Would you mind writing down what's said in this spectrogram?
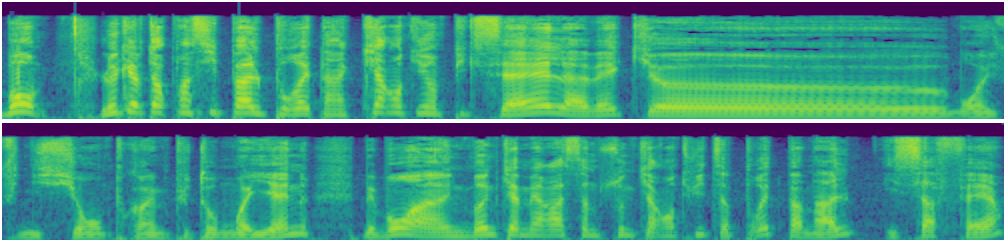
Bon, le capteur principal pourrait être un 41 pixels avec euh, bon une finition quand même plutôt moyenne, mais bon, une bonne caméra Samsung 48, ça pourrait être pas mal. Ils savent faire.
